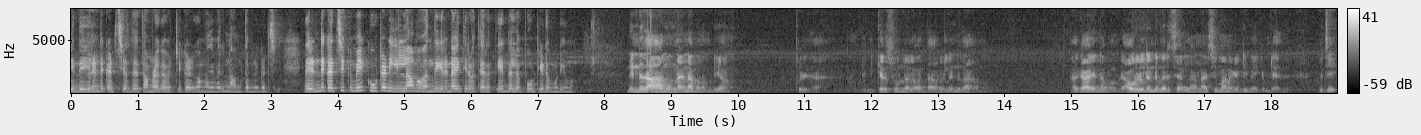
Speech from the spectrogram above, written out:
இந்த இரண்டு கட்சி வந்து தமிழக வெற்றி கழகம் அதே மாதிரி நாம் தமிழர் கட்சி. இந்த ரெண்டு கட்சிக்குமே கூட்டணி இல்லாமல் வந்து இரண்டாயிரத்தி இருபத்தி ஆறு தேர்தலில் போட்டியிட முடியுமா? நின்று தான் ஆகணும்னா என்ன பண்ண முடியும்? புரியுதா? அப்படி நிற்கிற சூழ்நிலை வந்தால் அவர்கள் நின்று தான் ஆகணும். அதுக்காக என்ன பண்ண முடியும்? அவர்கள் ரெண்டு பேரும் சேரலான்னா சீமானை கட்டி மேய்க்க முடியாது. விஜய்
